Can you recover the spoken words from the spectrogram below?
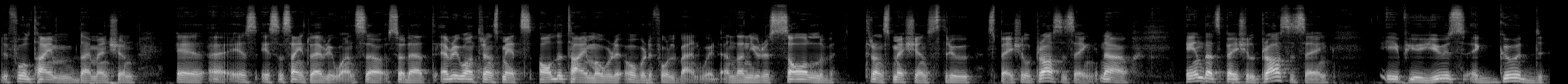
the full time dimension uh, is is assigned to everyone, so so that everyone transmits all the time over the over the full bandwidth, and then you resolve transmissions through spatial processing. Now, in that spatial processing, if you use a good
